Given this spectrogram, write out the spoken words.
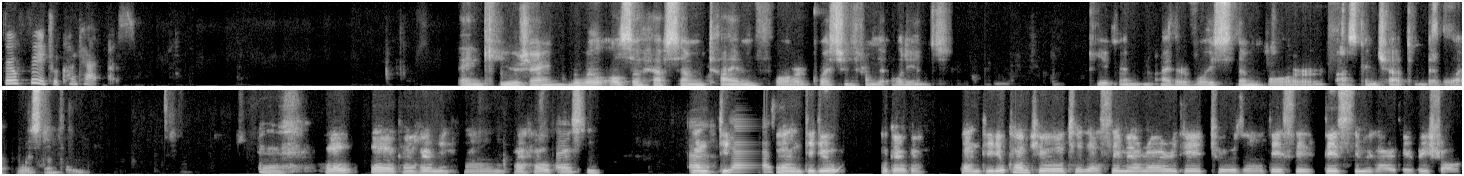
feel free to contact us. Thank you, Zhang. We will also have some time for questions from the audience. You can either voice them or ask in chat and they will voice them for you. Uh, hello, uh, can you hear me? Um, I have a question. Uh, and did, yes. and did you, okay, okay. And did you compute the similarity to the dis dissimilarity ratio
